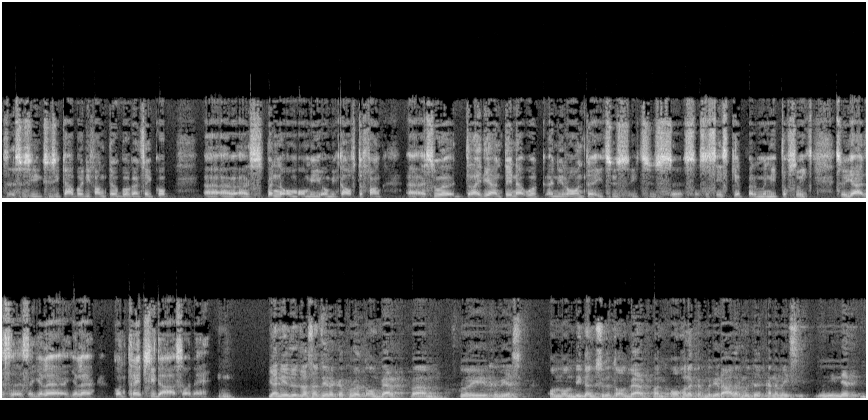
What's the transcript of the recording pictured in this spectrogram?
soos die soos die cowboy die vangtou bo aan sy kop uh uh spin om om die om die kalf te vang. Uh so draai die antenne ook in die ronde iets soos iets soos so, so 6 keer per minuut of so iets. So ja, dis is 'n hele hele kontrepsie daarso nê. Nee. Ja nee, dit was natuurlik 'n groot ontwerp um storie hier gewees om om die ding so te ontwerp want ongelukkig met die radar moet kan 'n mens nie net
